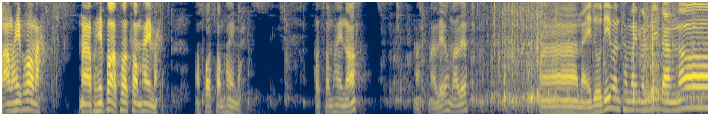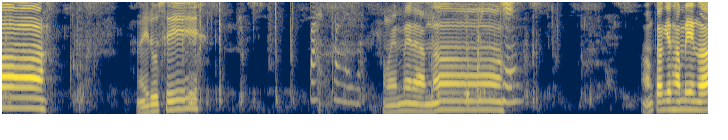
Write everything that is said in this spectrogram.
มาเอามาให้พ่อมามาเอาให้พ่อพ่อซ่อมให้มามาพ่อซ่อมให้มาพ่อซ่อมให้เนาะมามาเร็วมาเร็วมาไหนดูดิมันทำไมมันไม่ดังเนาะไหนดูสิไปไปทำไมไม่ดังเนาะเพลงน้องตังจะทำเองเหรอ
